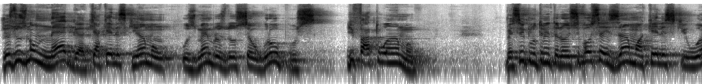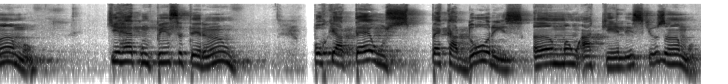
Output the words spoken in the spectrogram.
Jesus não nega que aqueles que amam os membros do seu grupo, de fato amam. Versículo 32: Se vocês amam aqueles que o amam, que recompensa terão? Porque até os pecadores amam aqueles que os amam.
